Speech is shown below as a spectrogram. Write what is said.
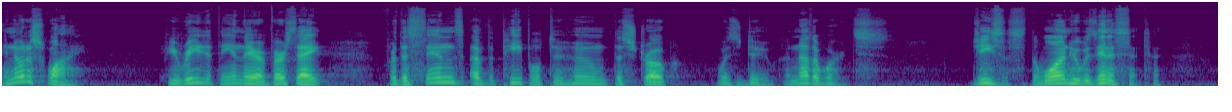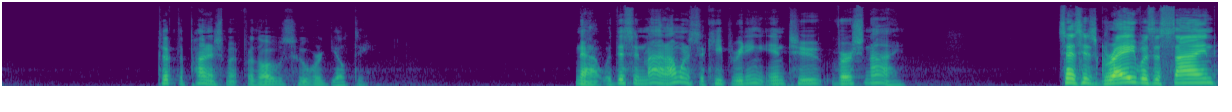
And notice why. If you read at the end there of verse 8, for the sins of the people to whom the stroke was due. In other words, Jesus, the one who was innocent, took the punishment for those who were guilty. Now, with this in mind, I want us to keep reading into verse 9. It says, His grave was assigned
